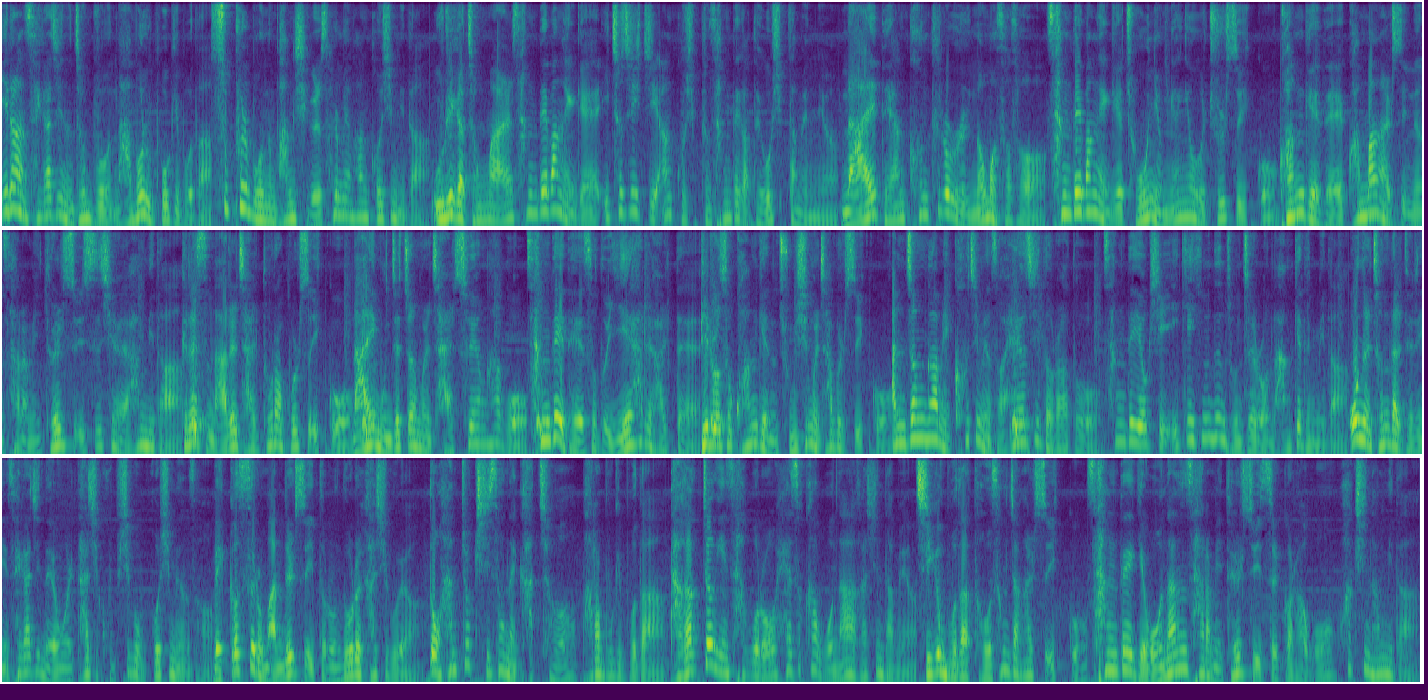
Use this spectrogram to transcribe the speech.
이러한 세 가지는 전부 나무를 보기보다 숲을 보는 방식을 설명한 것입니다. 우리가 정말 상대방에게 잊혀지지 않고 싶은 상대가 되고 싶다면요. 나에 대한 컨트롤을 넘어서서 상대방에게 좋은 영향력을 줄 수 있고 관계에 대해 관망할 수 있는 사람이 될 수 있으셔야 합니다. 그래서 나를 잘 돌아볼 수 있고 나의 문제점을 잘 수용하고 상대에 대해서도 이해하려 할 때 비로소 관계는 중심을 잡을 수 있고 안정감이 커지면서 헤어지더라도 상대 역시 이기 힘든 존재로 남게 됩니다. 오늘 전달드린 세 가지 내용을 다시 곱씹어 보시면서 내 것으로 만들 수 있도록 노력하시고요. 또 한쪽 시선에 갇혀 바라보기보다 다각적인 사고로 해석하고 나아가신다면 지금보다 더 성장할 수 있고 상대에게 원하는 사람이 될 수 있을 거라고 확신합니다.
